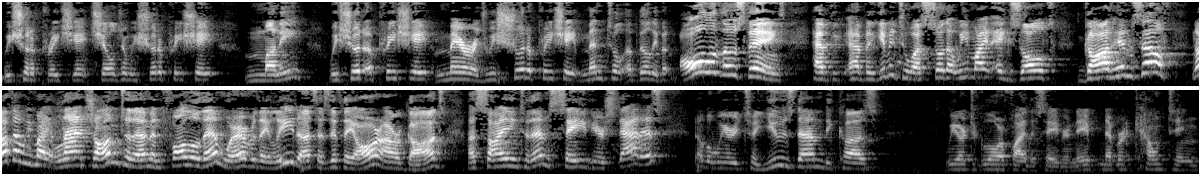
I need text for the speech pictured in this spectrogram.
We should appreciate children. We should appreciate money. We should appreciate marriage. We should appreciate mental ability. But all of those things have, have been given to us so that we might exalt God Himself. Not that we might latch on to them and follow them wherever they lead us as if they are our gods, assigning to them Savior status. No, but we are to use them because we are to glorify the Savior, never counting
